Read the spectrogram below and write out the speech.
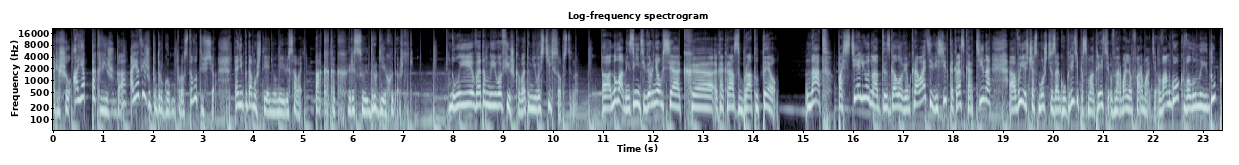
решил, а я так вижу, да, а я вижу по-другому просто, вот и все. А не потому, что я не умею рисовать так, как рисуют другие художники. Ну и в этом его фишка, в этом его стиль, собственно. А, ну ладно, извините, вернемся к э, как раз брату Тео над постелью, над изголовьем кровати висит как раз картина. А, вы ее сейчас можете загуглить и посмотреть в нормальном формате. Ван Гог, Валуны и дуб,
